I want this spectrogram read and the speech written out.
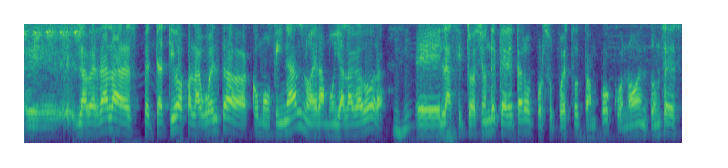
eh, la verdad la expectativa para la vuelta como final no era muy halagadora. Eh, la situación de Querétaro, por supuesto, tampoco, ¿no? Entonces,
